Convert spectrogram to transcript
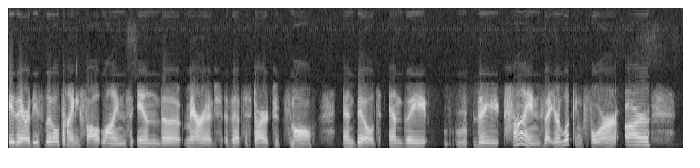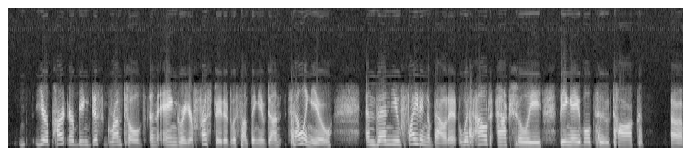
there are these little tiny fault lines in the marriage that start small and build and the the signs that you're looking for are your partner being disgruntled and angry or frustrated with something you've done, telling you, and then you fighting about it without actually being able to talk uh,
